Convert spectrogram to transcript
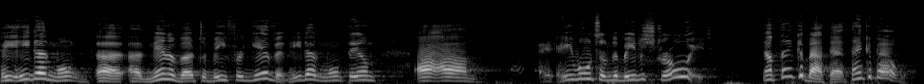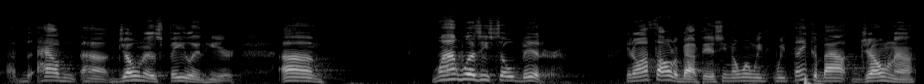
He, he doesn't want uh, uh, Nineveh to be forgiven. He doesn't want them, uh, um, he wants them to be destroyed. Now think about that. Think about how uh, Jonah is feeling here. Um, why was he so bitter? You know, I thought about this. You know, when we, we think about Jonah,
